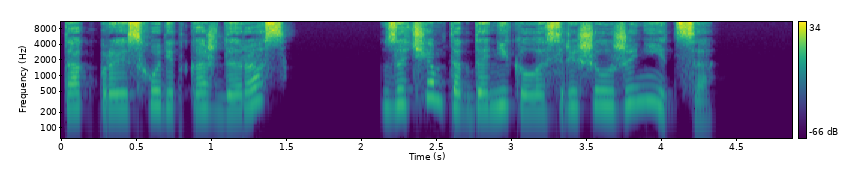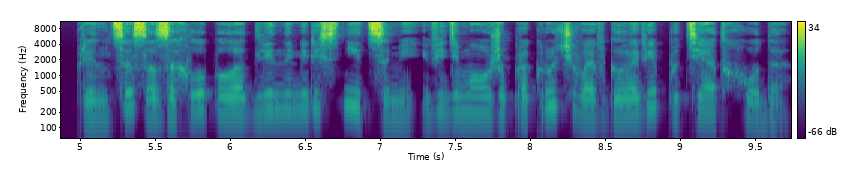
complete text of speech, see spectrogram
так происходит каждый раз? Зачем тогда Николас решил жениться?» Принцесса захлопала длинными ресницами, видимо, уже прокручивая в голове пути отхода.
